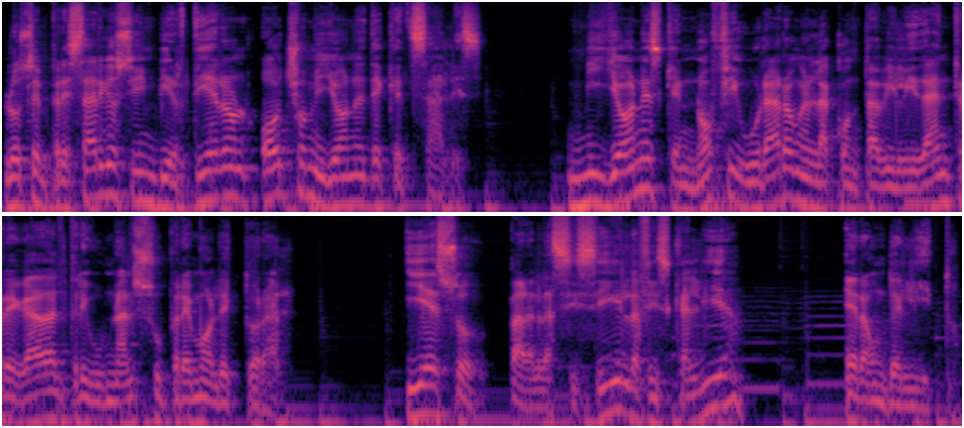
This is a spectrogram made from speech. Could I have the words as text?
los empresarios invirtieron 8 millones de quetzales, millones que no figuraron en la contabilidad entregada al Tribunal Supremo Electoral. Y eso, para la CICI y la Fiscalía, era un delito.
